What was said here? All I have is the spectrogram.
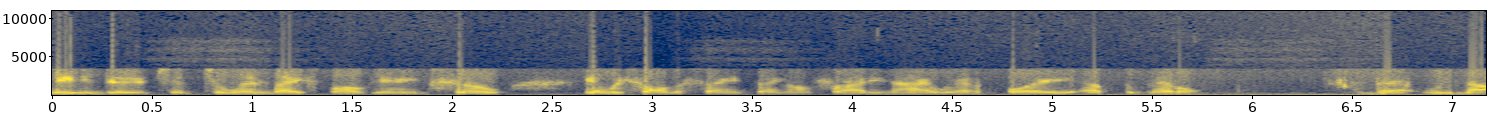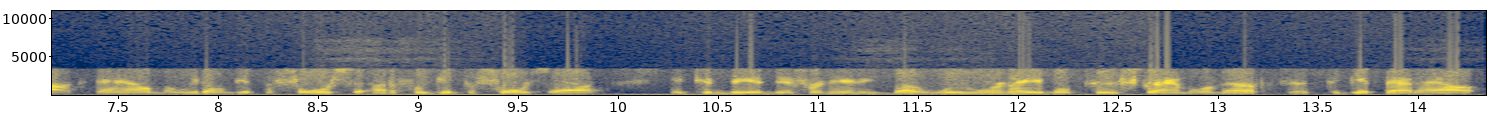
need to do to to win baseball games. So you know, we saw the same thing on Friday night. We had a play up the middle that we knocked down, but we don't get the force out. If we get the force out, it could be a different inning. But we weren't able to scramble enough to, to get that out.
